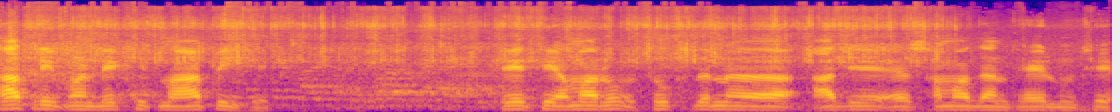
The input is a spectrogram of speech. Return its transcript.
ખાતરી પણ લેખિતમાં આપી છે. તેથી અમારું સુખદન આજે સમાધાન થયેલું છે.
